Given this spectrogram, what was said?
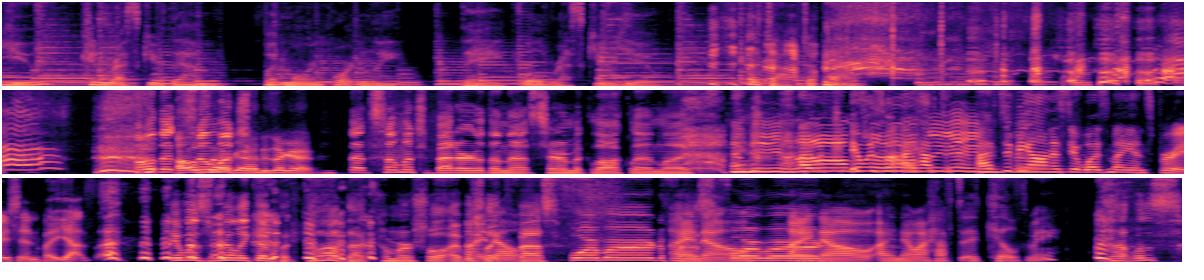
You can rescue them, but more importantly, they will rescue you. Adopt a pet. Oh, that's Oh, so, so much. good, so good. That's so much better than that Sarah McLachlan. Like I know. I- it was. My, I have to. I have to be honest. It was my inspiration, but yes. it was really good. But God, that commercial! I was I like, fast forward, I know. forward. I know. I know. I have to. It kills me. That was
